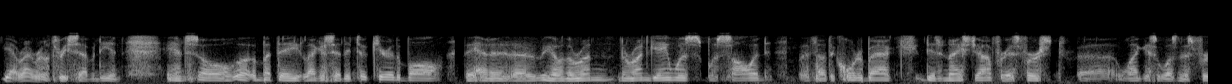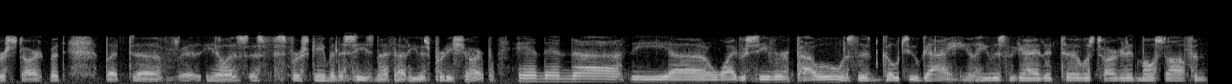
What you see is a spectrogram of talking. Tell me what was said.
yeah, right around 370, and and so, uh, but they, like I said, they took care of the ball. They had a, a, you know, the run, the run game was was solid. I thought the quarterback did a nice job for his first. Uh, well, I guess it wasn't his first start, but but uh, you know, his, his first game of the season, I thought he was pretty sharp. And then uh, the uh, wide receiver Pau was the go-to guy. You know, he was the guy that uh, was targeted most often.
